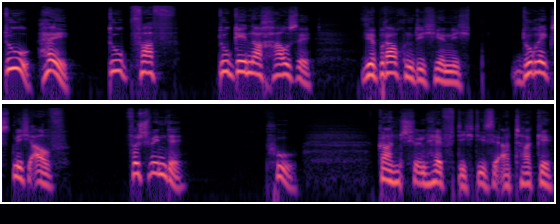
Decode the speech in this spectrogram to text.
Du, hey, du Pfaff, du geh nach Hause, wir brauchen dich hier nicht. Du regst mich auf. Verschwinde. Puh, ganz schön heftig diese Attacke.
